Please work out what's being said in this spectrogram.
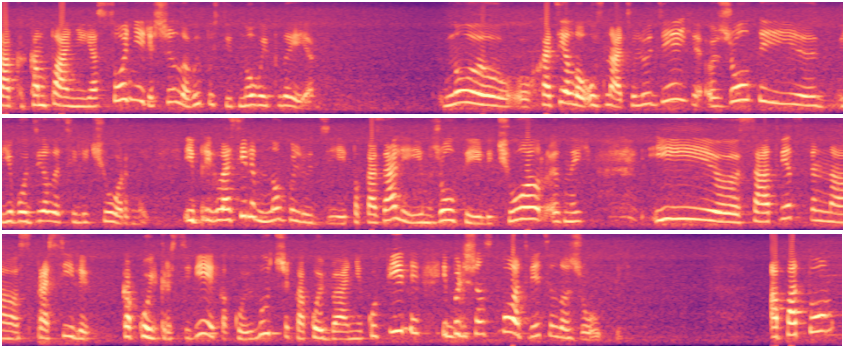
как компания Sony решила выпустить новый плеер. Но хотела узнать у людей, желтый его делать или черный. И пригласили много людей, показали им желтый или черный. И, соответственно, спросили, какой красивее, какой лучше, какой бы они купили. И большинство ответило желтый. А потом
